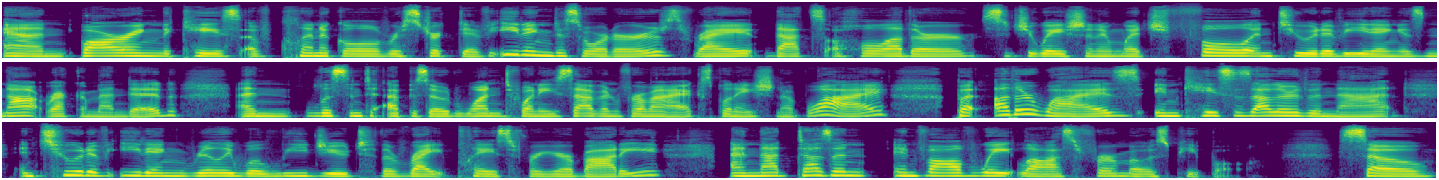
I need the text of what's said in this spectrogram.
And barring the case of clinical restrictive eating disorders, right? That's a whole other situation in which full intuitive eating is not recommended. And listen to episode 127 for my explanation of why. But otherwise, in cases other than that, intuitive eating really will lead you to the right place for your body. And that doesn't involve weight loss for most people. So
